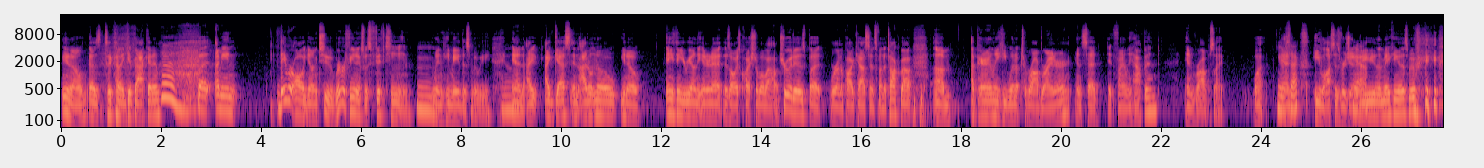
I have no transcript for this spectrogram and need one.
you know as to kind of get back at him. But i mean they were all young too. River phoenix was 15 hmm. when he made this movie. And i i guess and i don't know you know anything you read on the internet is always questionable about how true it is but we're on a podcast and it's fun to talk about. Um, apparently he went up to rob reiner and said it finally happened. And rob was like what? You have and sex? he lost his virginity in the making of this movie.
